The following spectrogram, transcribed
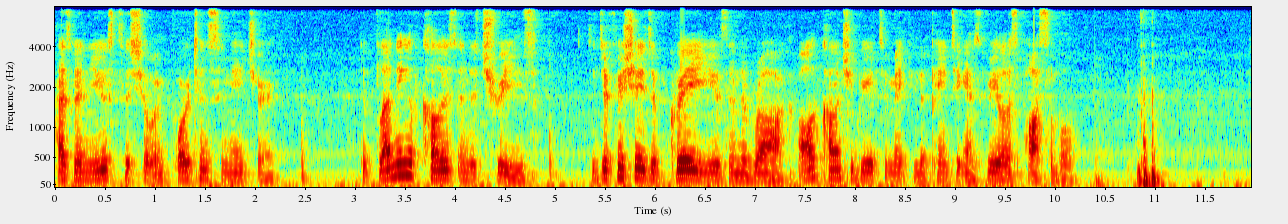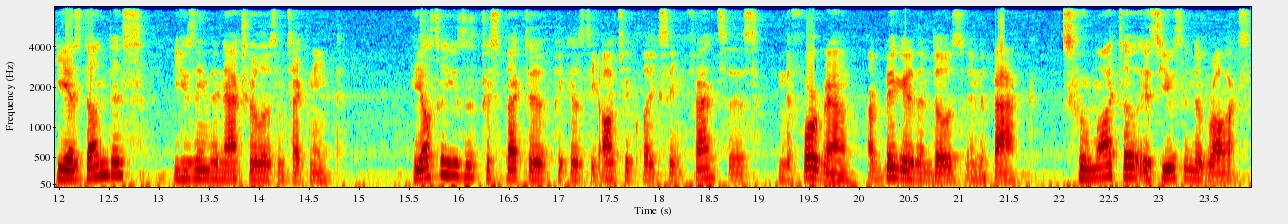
has been used to show importance in nature. The blending of colors in the trees, the different shades of gray used in the rock all contribute to making the painting as real as possible. He has done this using the naturalism technique. He also uses perspective because the objects like St. Francis in the foreground are bigger than those in the back. Sfumato is used in the rocks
